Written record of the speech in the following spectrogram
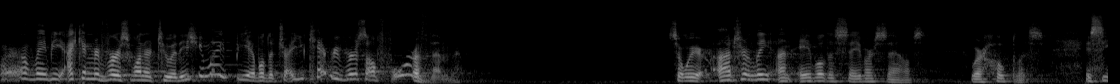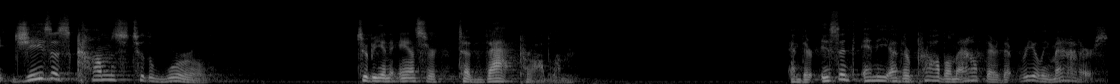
well, maybe I can reverse one or two of these. You might be able to try. You can't reverse all four of them. So we are utterly unable to save ourselves. We're hopeless. You see, Jesus comes to the world to be an answer to that problem. And there isn't any other problem out there that really matters.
